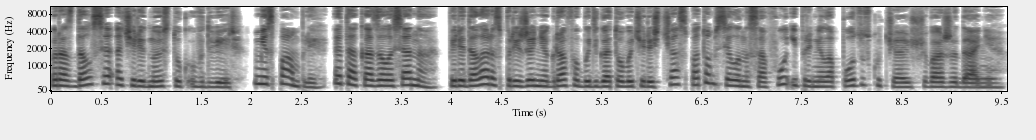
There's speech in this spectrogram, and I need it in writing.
Раздался очередной стук в дверь. «Мисс Пампли, это оказалась она, передала распоряжение графа быть готовой через час, потом села на софу и приняла позу скучающего ожидания.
